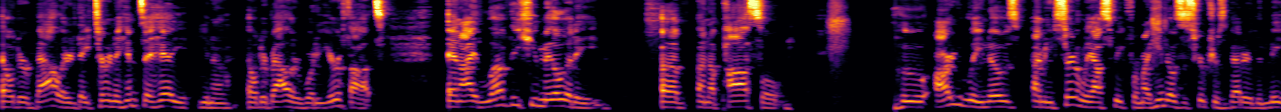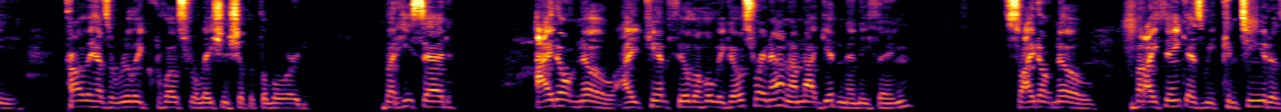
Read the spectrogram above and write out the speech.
Elder Ballard, they turn to him and say, Hey, you know, Elder Ballard, what are your thoughts? And I love the humility of an apostle who arguably knows, I mean, certainly I'll speak for my, he knows the scriptures better than me, probably has a really close relationship with the Lord. But he said, I don't know. I can't feel the Holy Ghost right now, and I'm not getting anything. So I don't know. But I think as we continue to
